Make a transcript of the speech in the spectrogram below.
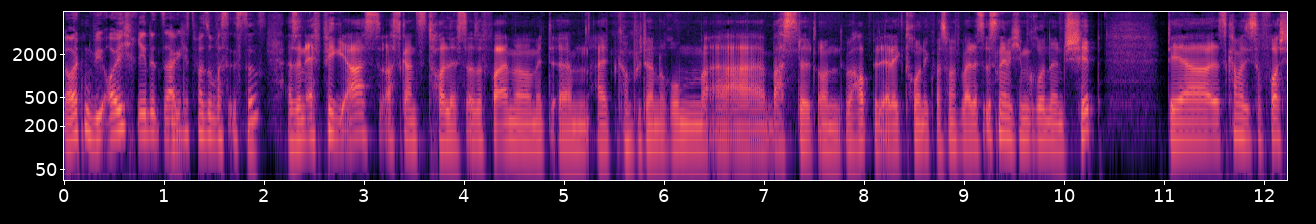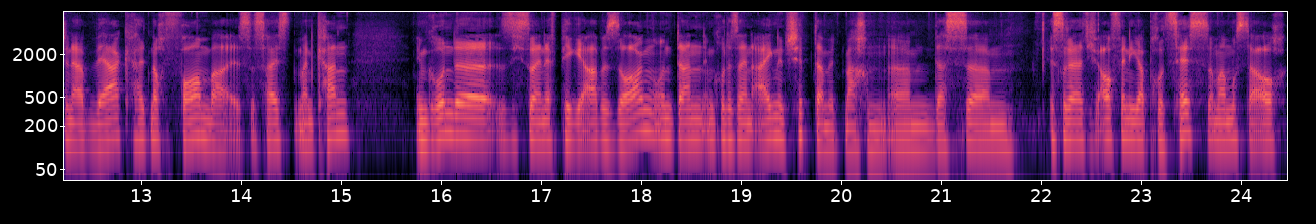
Leuten wie euch redet, sage ich jetzt mal so, was ist das? Also ein FPGA ist was ganz Tolles. Also vor allem, wenn man mit ähm, alten Computern rumbastelt äh, und überhaupt mit Elektronik was macht, weil das ist nämlich im Grunde ein Chip, der, das kann man sich so vorstellen, der ab Werk halt noch formbar ist. Das heißt, man kann im Grunde sich so ein FPGA besorgen und dann im Grunde seinen eigenen Chip damit machen. Ähm, das ähm, ist ein relativ aufwendiger Prozess und man muss da auch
